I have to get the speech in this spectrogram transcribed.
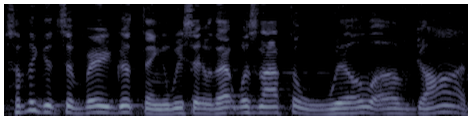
Something that's a very good thing. And we say, well, that was not the will of God.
